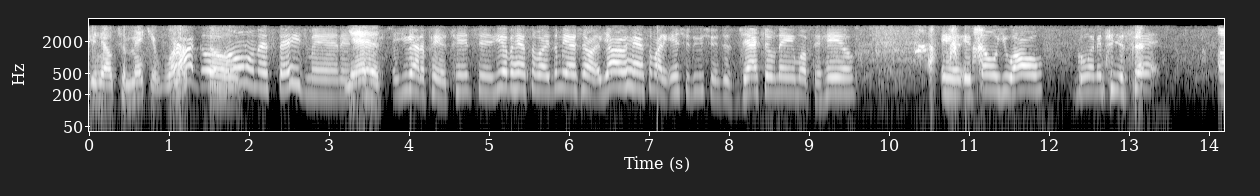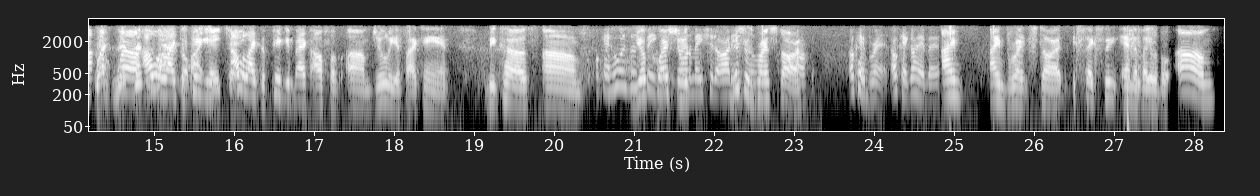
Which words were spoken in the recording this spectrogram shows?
you know, to make it work. A lot goes so, on on that stage, man. And, Yes. and you got to pay attention. You ever had somebody? Let me ask y'all. Y'all ever had somebody introduce you and just jack your name up to hell, and it's throwing you off going into your set? Uh, well, this I would like to piggy, I would like to piggyback off of um, Julie if I can, because um, Okay, who is this Your speaking? question I want to make sure the audience. this is Brent Starr. Okay, Brent. Okay, go ahead, babe. I'm I'm Brent Starr, sexy and available. Um,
